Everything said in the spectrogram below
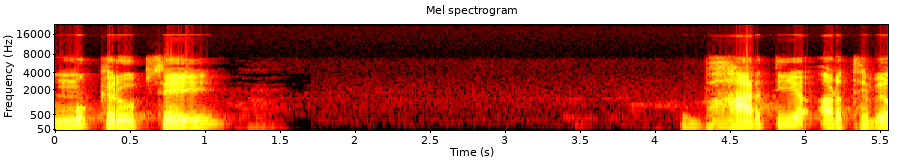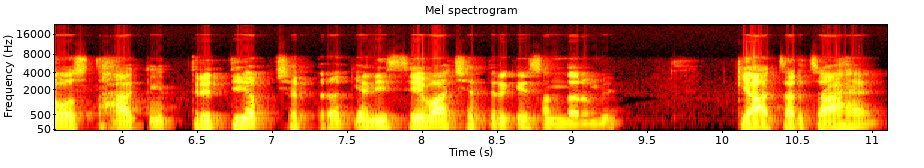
मुख्य रूप से भारतीय अर्थव्यवस्था के तृतीय क्षेत्र, यानी सेवा क्षेत्र के संदर्भ में क्या चर्चा है,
